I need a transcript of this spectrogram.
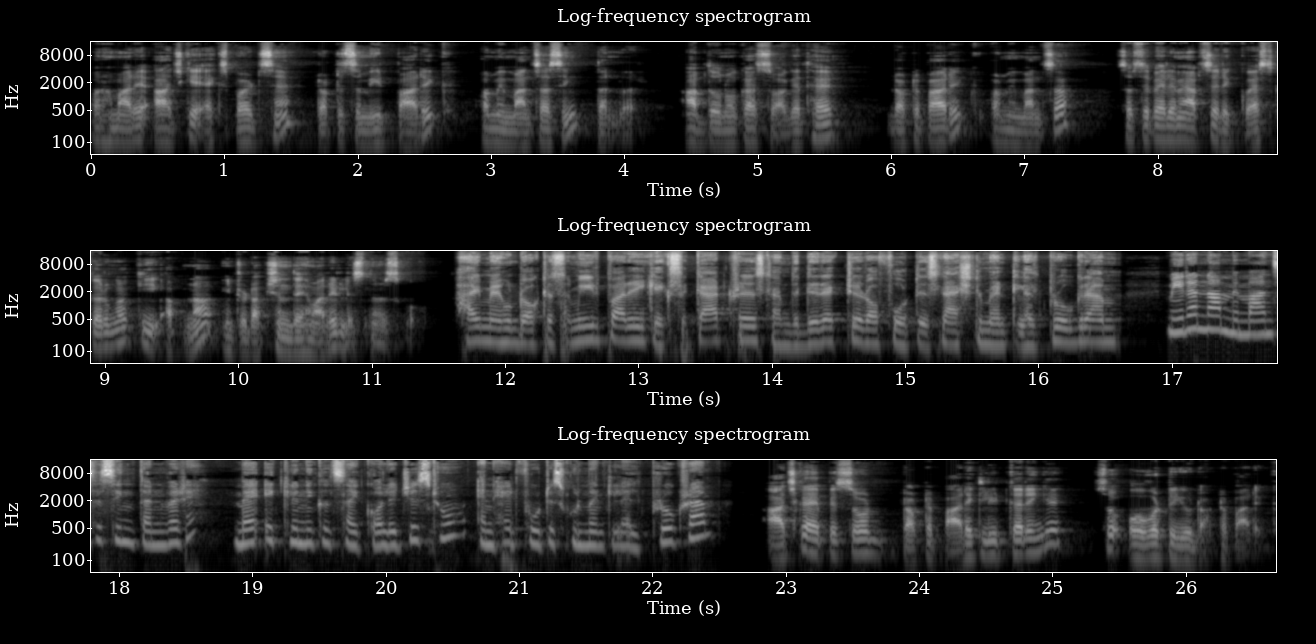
और हमारे आज के एक्सपर्ट्स हैं डॉक्टर समीर पारिक और मीमांसा सिंह तनवर आप दोनों का स्वागत है डॉक्टर पारिक और मीमांसा सबसे पहले मैं आपसे रिक्वेस्ट करूँगा कि अपना इंट्रोडक्शन दें हमारे लिसनर्स को। हाय मैं हूँ डॉक्टर समीर पारिक एक psychiatrist I am the director of Fortis national mental health program मेरा नाम मीमांसा सिंह तनवर है। मैं एक क्लिनिकल साइकोलॉजिस्ट हूँ and head Fortis school mental health program आज का एपिसोड डॉक्टर पारिक लीड करेंगे so over to you doctor Parikh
